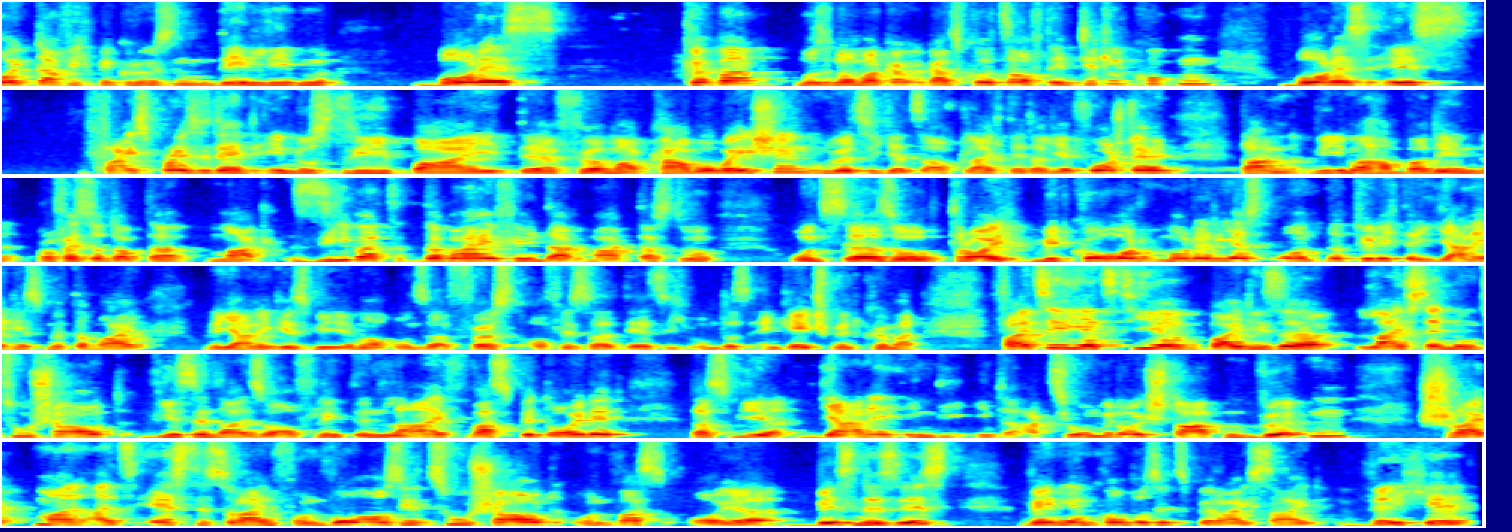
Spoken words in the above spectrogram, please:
Heute darf ich begrüßen den lieben Boris Köpper. Muss ich nochmal ganz kurz auf den Titel gucken. Boris ist Vice President Industrie bei der Firma Carbovation und wird sich jetzt auch gleich detailliert vorstellen. Dann, wie immer, haben wir den Professor Dr. Marc Siebert dabei. Vielen Dank, Marc, dass du uns äh, so treu mit co-moderierst. Und natürlich der Yannick ist mit dabei. Und der Yannick ist wie immer unser First Officer, der sich um das Engagement kümmert. Falls ihr jetzt hier bei dieser Live-Sendung zuschaut, wir sind also auf LinkedIn Live, was bedeutet, dass wir gerne in die Interaktion mit euch starten würden. Schreibt mal als erstes rein, von wo aus ihr zuschaut und was euer Business ist. Wenn ihr im Composites-Bereich seid, welche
